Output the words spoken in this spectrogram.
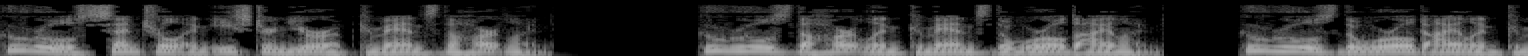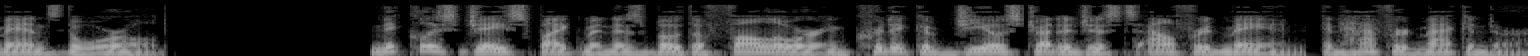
who rules Central and Eastern Europe commands the heartland. Who rules the heartland commands the world island. Who rules the world island commands the world. Nicholas J. Spykman is both a follower and critic of geostrategists Alfred Mahan, and Halford Mackinder.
